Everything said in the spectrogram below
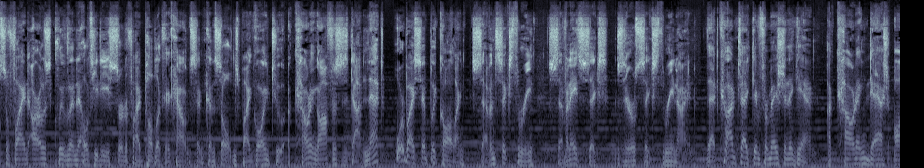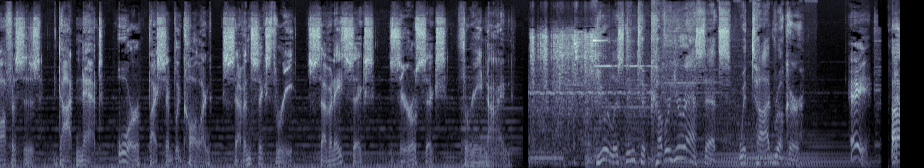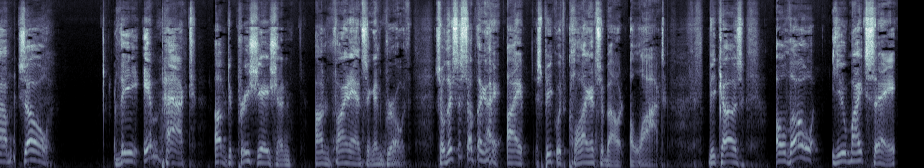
find Arlyce Cleveland LTD certified public accountants and consultants by going to accountingoffices.net or by simply calling 763 786 0639. That contact information again, accounting offices.net or by simply calling 763 786 0639. You're listening to Cover Your Assets with Todd Rooker. Hey, um, so the impact of depreciation on financing and growth. So this is something I, I speak with clients about a lot because although you might say,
